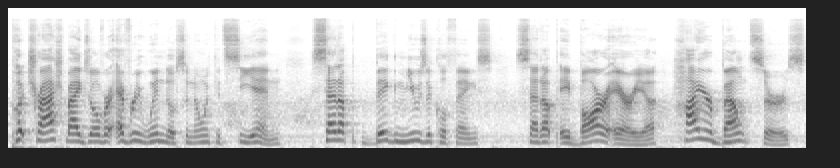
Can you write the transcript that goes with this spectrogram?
put trash bags over every window so no one could see in, set up big musical things, set up a bar area, hire bouncers,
